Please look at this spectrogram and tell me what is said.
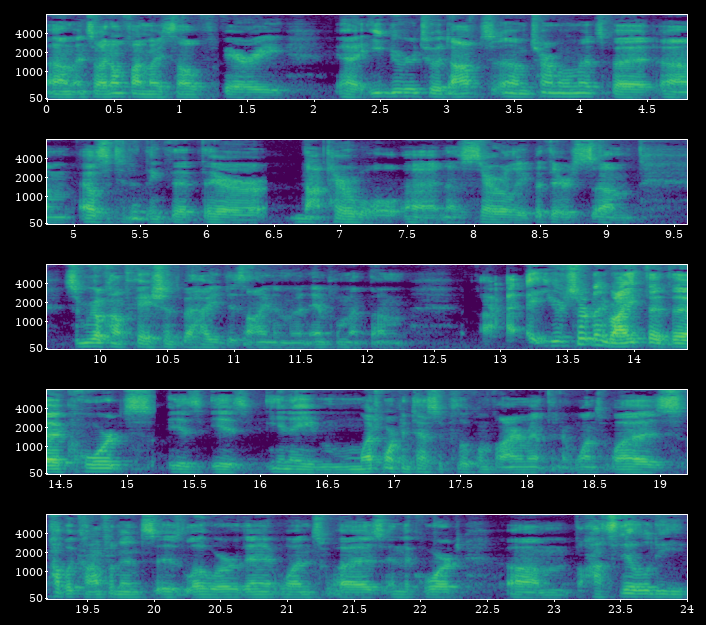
Um, and so I don't find myself very uh, eager to adopt um, term limits, but um, I also tend to think that they're not terrible uh, necessarily, but there's some real complications about how you design them and implement them. You're certainly right that the courts is is in a much more contested political environment than it once was. Public confidence is lower than it once was in the court. Um, hostility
